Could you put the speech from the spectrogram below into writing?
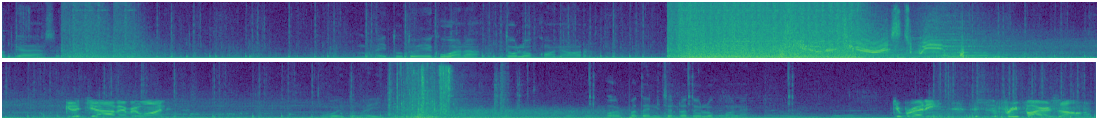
भाग गया यहाँ से भाई तू तो एक हुआ ना दो लोग कौन है और. Good job, everyone. वही तो भाई और पता ही नहीं चल रहा दो लोग कौन है Get ready. This is a free fire zone.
